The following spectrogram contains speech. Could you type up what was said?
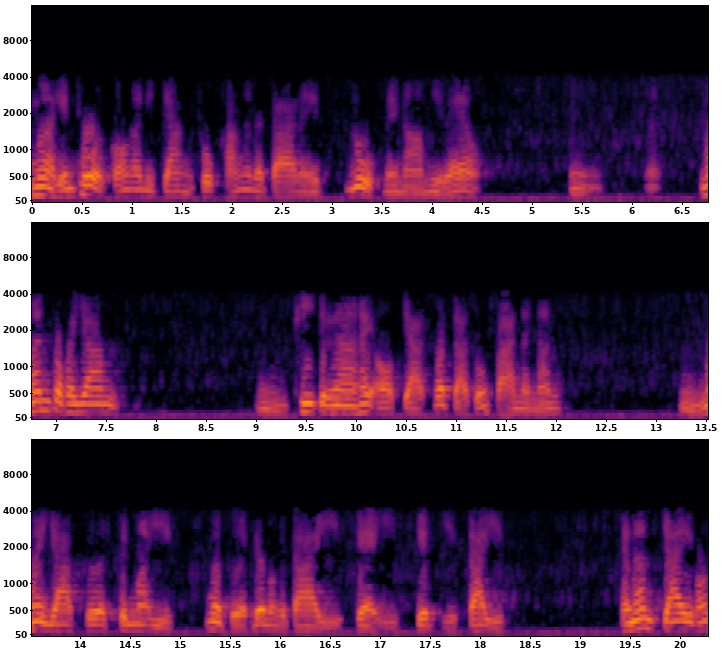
เมื่อเห็นโทษของอนิจจังทุกขังอนัตตาในรูปในนามนี่แล้วมันก็พยายามพิจารณาให้ออกจากวัฏสงสารนั้นนั้นไม่อยากเกิดขึ้นมาอีก เมื่อเกิดแล้วมันก็ตายอีก แก่อีกเจ็บอีกตายอีกฉะนั้นใจของ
